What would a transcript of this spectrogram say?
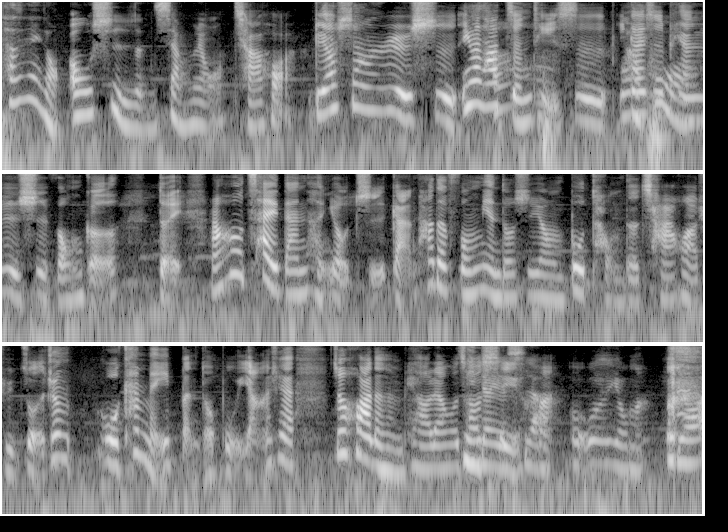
它是那种欧式人像那种插画，比较像日式，因为它整体是应该是偏日式风格。对，然后菜单很有质感，它的封面都是用不同的插画去做的，就我看每一本都不一样，而且就画的很漂亮，我超喜欢。我我有吗？有啊，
